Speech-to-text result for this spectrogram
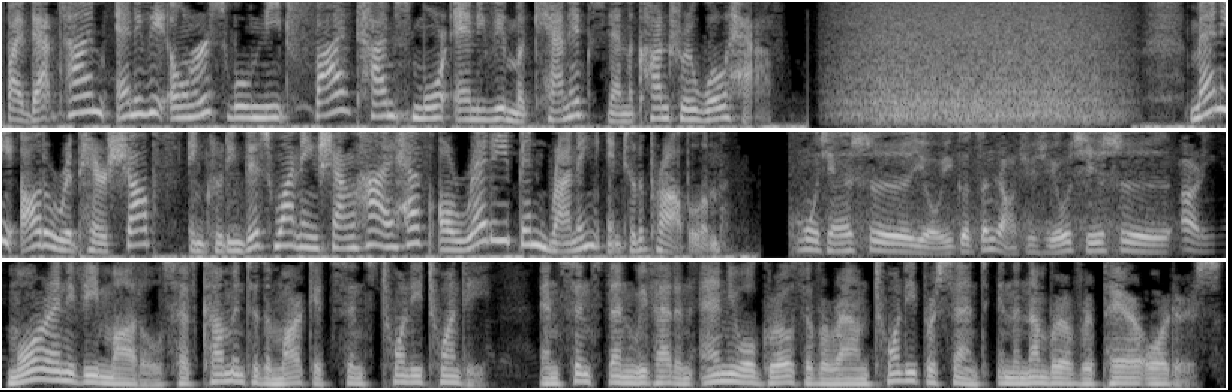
By that time, NEV owners will need five times more NEV mechanics than the country will have. Many auto repair shops, including this one in Shanghai, have already been running into the problem. More NEV models have come into the market since 2020, and since then we've had an annual growth of around 20% in the number of repair orders.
